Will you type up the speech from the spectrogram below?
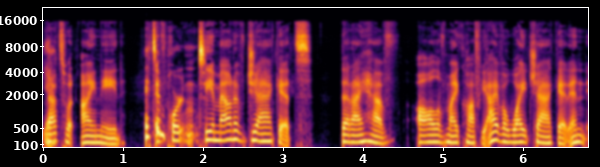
Yeah. That's what I need. it's if- important. The amount of jackets that I have, all of my coffee. I have a white jacket, and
